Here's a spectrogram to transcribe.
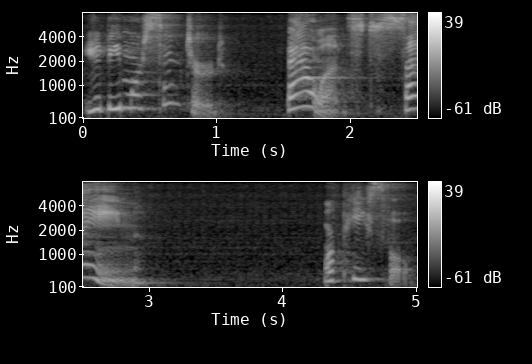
you'd be more centered, balanced, sane, more peaceful.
